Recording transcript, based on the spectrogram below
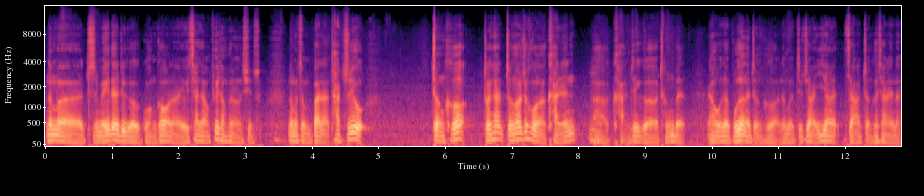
那么纸媒的这个广告呢又下降非常非常的迅速，那么怎么办呢？它只有整合。整下整合之后呢，砍人啊，砍这个成本，然后再不断的整合，那么就这样一家家整合下来呢，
